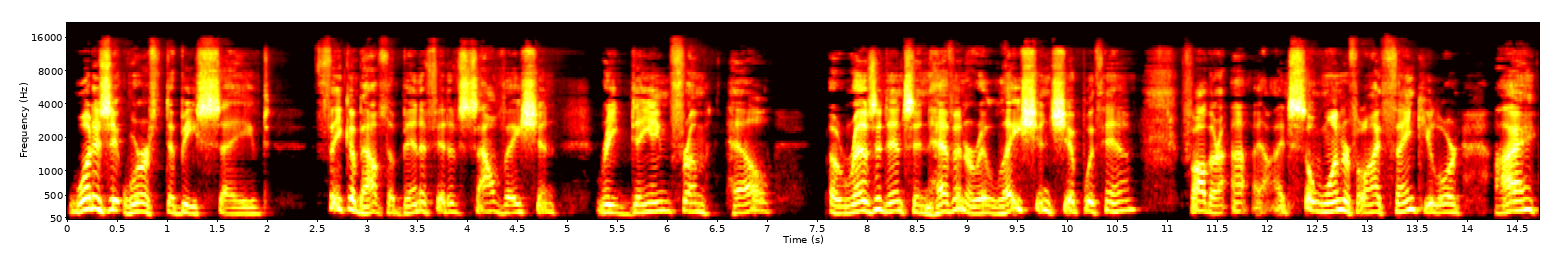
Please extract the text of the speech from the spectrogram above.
What is it worth to be saved? Think about the benefit of salvation, redeemed from hell, a residence in heaven, a relationship with Him. Father, I, I, it's so wonderful. I thank you, Lord. I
